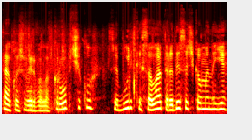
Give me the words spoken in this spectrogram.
Також вирвала кропчику, цибульки, салат, редисочка в мене є.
